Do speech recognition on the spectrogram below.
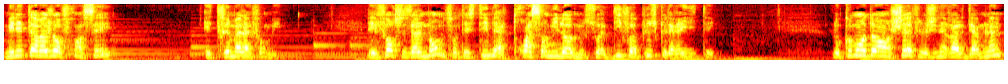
Mais l'état-major français est très mal informé les forces allemandes sont estimées à 300 000 hommes, soit dix fois plus que la réalité. Le commandant en chef, le général Gamelin,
